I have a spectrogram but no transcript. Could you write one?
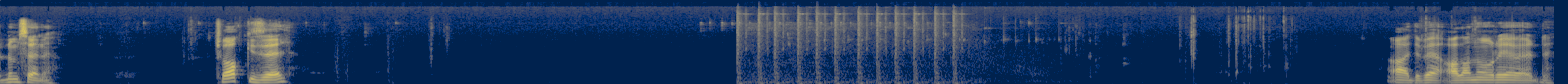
Gördüm seni. Çok güzel. Hadi be alanı oraya verdi.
